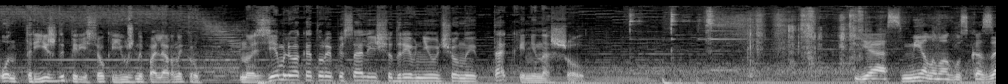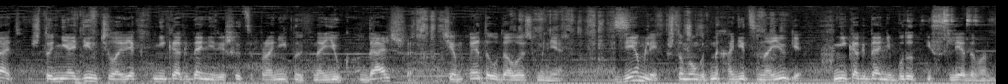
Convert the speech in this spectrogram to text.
он трижды пересек Южный полярный круг. Но Землю, о которой писали еще древние ученые, так и не нашел. Я смело могу сказать, что ни один человек никогда не решится проникнуть на юг дальше, чем это удалось мне. Земли, что могут находиться на юге, никогда не будут исследованы.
